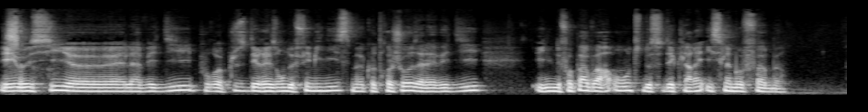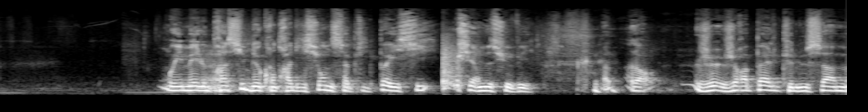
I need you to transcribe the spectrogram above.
Et aussi, euh, elle avait dit, pour plus des raisons de féminisme qu'autre chose, elle avait dit il ne faut pas avoir honte de se déclarer islamophobe. Oui, mais le euh. principe de contradiction ne s'applique pas ici, cher monsieur V. Alors, je, rappelle que nous sommes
